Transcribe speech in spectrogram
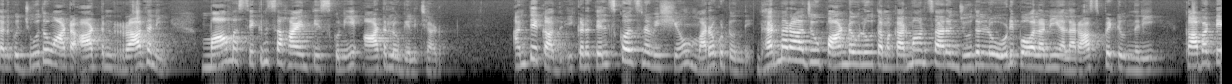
తనకు జూదం ఆట ఆటను రాదని మామ శకుని సహాయం తీసుకుని ఆటలో గెలిచాడు. అంతేకాదు ఇక్కడ తెలుసుకోవాల్సిన విషయం మరొకటి ఉంది. ధర్మరాజు పాండవులు తమ కర్మానుసారం జూదంలో ఓడిపోవాలని అలా రాసిపెట్టి ఉందని. కాబట్టి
